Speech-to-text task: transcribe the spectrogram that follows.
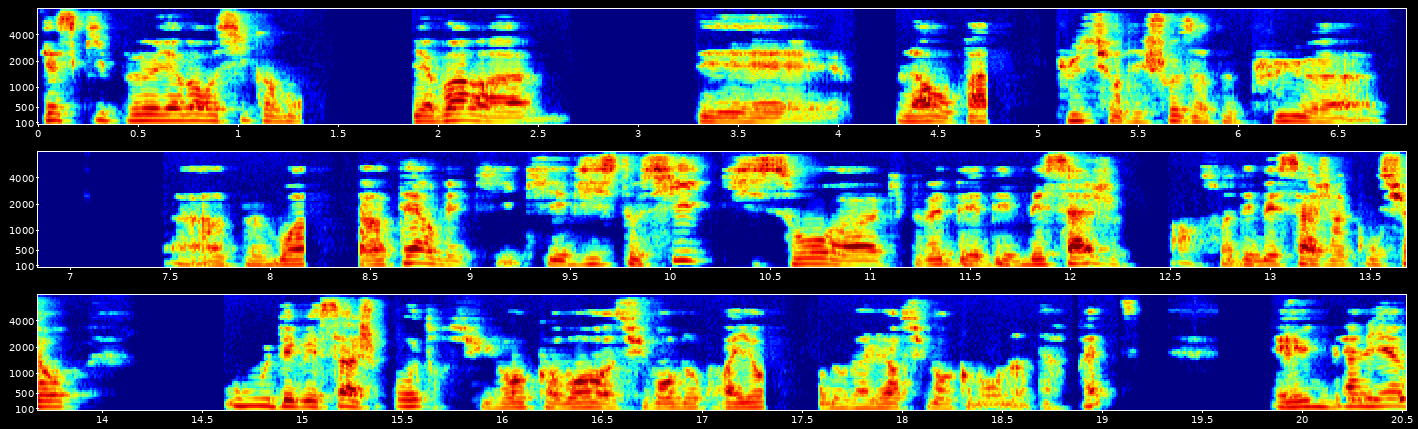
Qu'est-ce qu'il peut y avoir aussi comme il peut y avoir euh, des là on parle plus sur des choses un peu plus un peu moins internes mais qui, qui existent aussi, qui sont euh, qui peuvent être des, des messages, alors soit des messages inconscients ou des messages autres, suivant comment, suivant nos croyances, nos valeurs, suivant comment on interprète. Et une dernière.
